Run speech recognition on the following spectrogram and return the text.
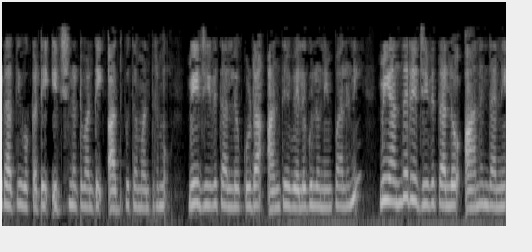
ప్రతి ఒక్కటి ఇచ్చినటువంటి అద్భుత మంత్రము మీ జీవితాల్లో కూడా అంతే వెలుగులు నింపాలని మీ అందరి జీవితాల్లో ఆనందాన్ని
